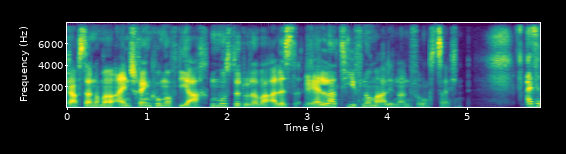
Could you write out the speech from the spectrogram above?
gab es da nochmal Einschränkungen, auf die ihr achten musstet oder war alles relativ normal in Anführungszeichen? Also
